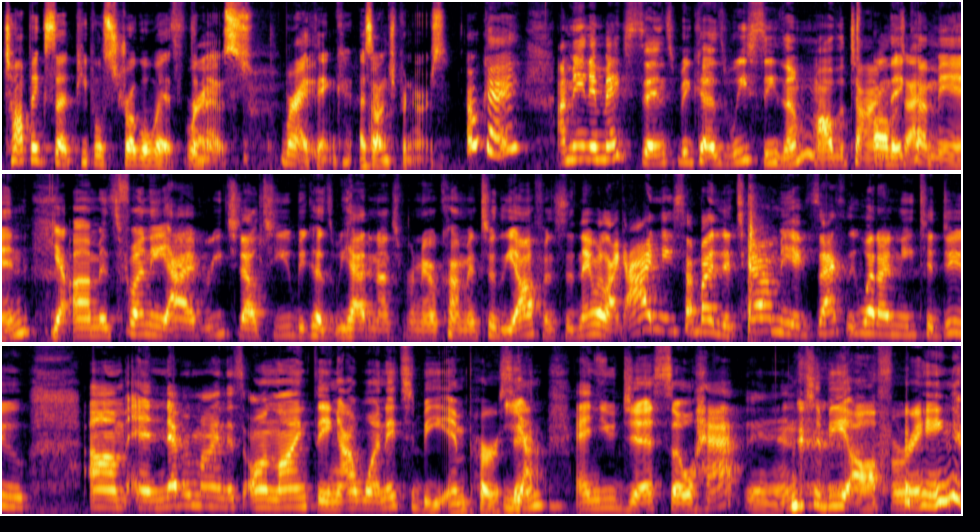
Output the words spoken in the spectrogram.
topics that people struggle with the Right. most, I think, as entrepreneurs. Okay. I mean, it makes sense because we see them all the time. All the they time. come in. Yeah. Um, it's funny. I reached out to you because we had an entrepreneur come into the office and they were like, I need somebody to tell me exactly what I need to do. Um, and never mind this online thing, I want it to be in person. Yeah. And you just so happen to be offering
